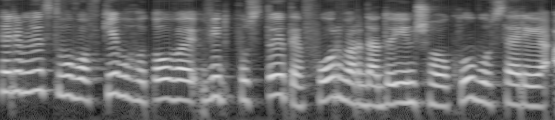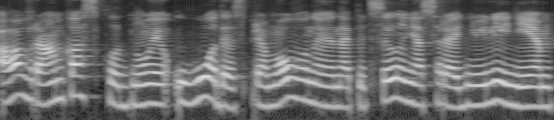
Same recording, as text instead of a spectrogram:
керівництво вовків готове відпустити форварда до іншого клубу серії А в рамках складної угоди, спрямованої на підсилення середньої лінії.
